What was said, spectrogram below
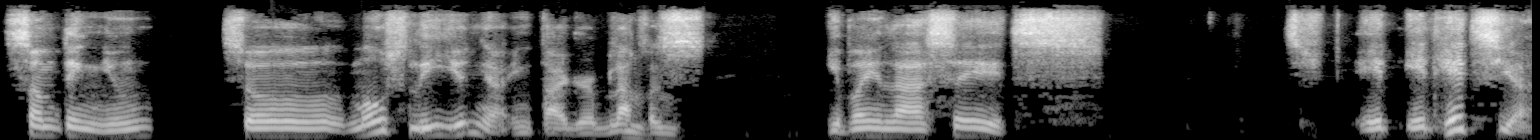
something new. So mostly yun nga in Tiger Black because iba yung lasa, eh. it's it it hits you,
